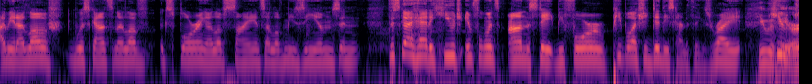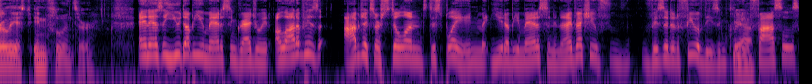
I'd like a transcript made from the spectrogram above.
I mean, I love Wisconsin. I love exploring. I love science. I love museums. And this guy had a huge influence on the state before people actually did these kind of things, right? He was Huge. the earliest influencer. And as a UW Madison graduate, a lot of his objects are still on display in UW Madison. And I've actually f- visited a few of these, including Yeah. fossils,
